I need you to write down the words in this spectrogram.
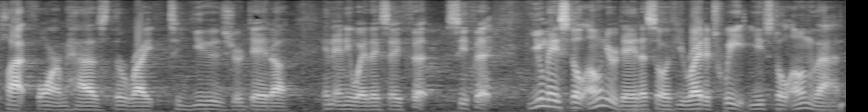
platform has the right to use your data in any way they say fit, see fit. You may still own your data, so if you write a tweet, you still own that,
